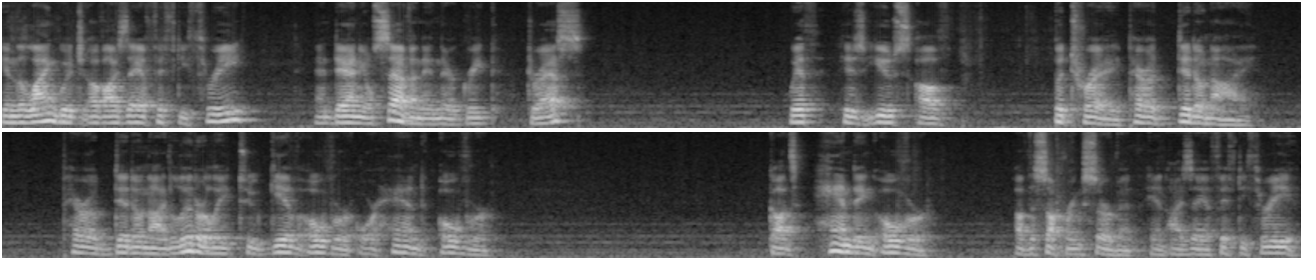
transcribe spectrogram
in the language of Isaiah 53 and Daniel 7 in their Greek dress, with his use of betray, paradidonai. Paradidonai, literally to give over or hand over. God's handing over of the suffering servant in Isaiah 53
